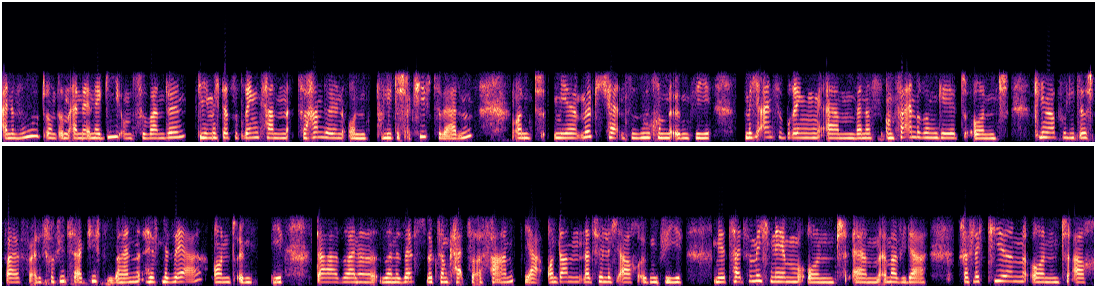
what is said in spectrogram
eine Wut und in eine Energie umzuwandeln, die mich dazu bringen kann, zu handeln und politisch aktiv zu werden und mir Möglichkeiten zu suchen, irgendwie mich einzubringen, ähm, wenn es um Veränderungen geht und klimapolitisch bei Fridays for Future aktiv zu sein, hilft mir sehr und irgendwie da seine, seine Selbstwirksamkeit zu erfahren. Ja, und dann natürlich auch irgendwie mir Zeit für mich nehmen und ähm, immer wieder reflektieren und auch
